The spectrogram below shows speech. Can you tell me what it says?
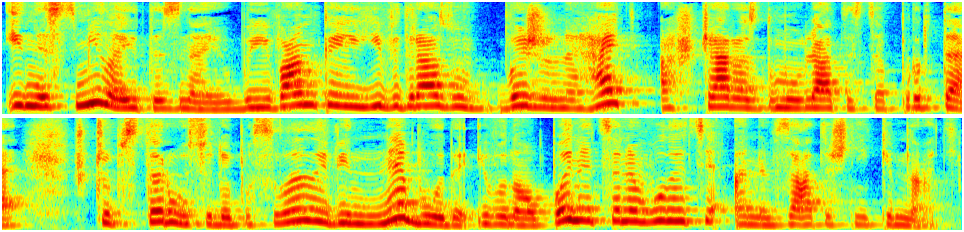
і не сміла йти з нею, бо Іванка її відразу вижене геть, а ще раз домовлятися про те, щоб стару сюди поселили, він не буде, і вона опиниться на вулиці, а не в затишній кімнаті.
